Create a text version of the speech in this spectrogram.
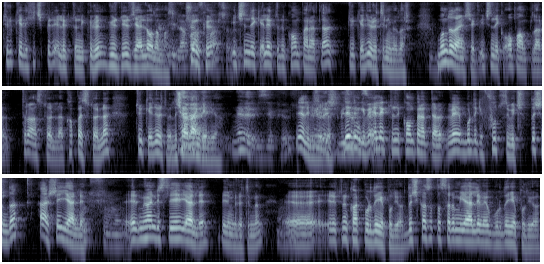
Türkiye'de hiçbir elektronik ürün %100 yerli olamaz. Yani illa bazı Çünkü parçaları. içindeki elektronik komponentler Türkiye'de üretilmiyorlar. Bunda da aynı şekilde içindeki opamplar, transistörler, kapasitörler Türkiye'de üretilmiyor. Dışarıdan Neler- geliyor. Neleri biz yapıyoruz? Neleri biz yapıyoruz? Dediğim gibi elektronik komponentler ve buradaki foot switch dışında her şey yerli. E, mühendisliği yerli, benim üretimim. E, elektronik kart burada yapılıyor. Dış kasa tasarımı yerli ve burada yapılıyor.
